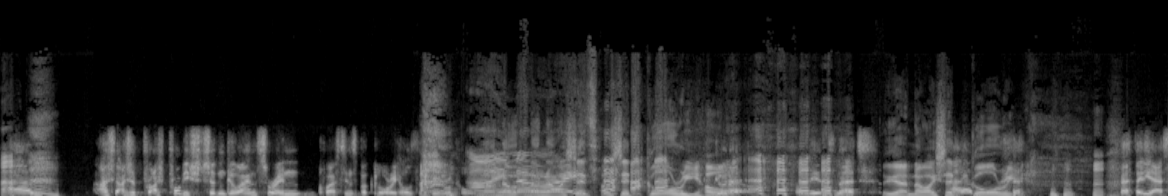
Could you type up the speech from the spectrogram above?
Um, I, should, I, should, I probably shouldn't go answering questions about glory holes that have been recorded. I no, no, know, no, no. I said, I said gory hole. On the internet. Yeah, no, I said Um, gory. yes,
